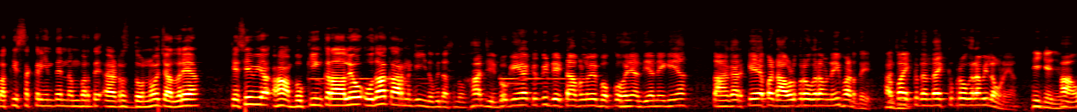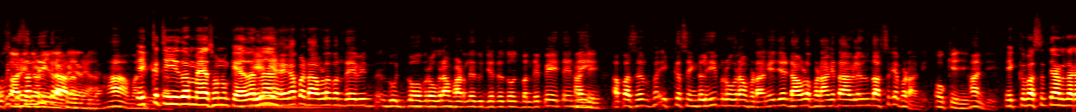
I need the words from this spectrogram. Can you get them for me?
ਬਾਕੀ ਸਕਰੀਨ ਤੇ ਨੰਬਰ ਤੇ ਐਡਰੈਸ ਦੋਨੋਂ ਚੱਲ ਰਿਹਾ ਕਿਸੇ ਵੀ ਹਾਂ ਬੁਕਿੰਗ ਕਰਾ ਲਿਓ ਉਹਦਾ ਕਾਰਨ ਕੀ ਦੋ ਵੀ ਦੱਸ ਦਿਓ ਹਾਂਜੀ ਬੁਕਿੰਗ ਆ ਕਿਉਂਕਿ ਡੇਟਾਂ ਆਪਣੇ ਬੁੱਕ ਹੋ ਜਾਂਦੀਆਂ ਨੇਗੀਆਂ ਤਾਂ ਕਰਕੇ ਆਪਾਂ ਡਬਲ ਪ੍ਰੋਗਰਾਮ ਨਹੀਂ ਫੜਦੇ। ਆਪਾਂ ਇੱਕ ਦਿਨ ਦਾ ਇੱਕ ਪ੍ਰੋਗਰਾਮ ਹੀ ਲਾਉਣੇ ਆ। ਠੀਕ ਹੈ ਜੀ ਹਾਂ, ਉਹ ਵੀ ਸਾਰੀ ਤਸੱਲੀ ਕਰਾ ਦਿੰਦੇ ਆ। ਹੈ ਮੰਨ ਇੱਕ ਚੀਜ਼ ਦਾ ਮੈਂ ਤੁਹਾਨੂੰ ਕਹਿ ਇਹ ਦਿੰਦਾ ਨਹੀਂ ਹੈਗਾ ਆਪਾਂ ਡਬਲ ਬੰਦੇ ਵੀ ਦੂ- ਦੋ ਪ੍ਰੋਗਰਾਮ ਫੜ ਲਏ ਦੂਜੇ ਤੇ ਦੋ ਬੰਦੇ ਭੇਜਤੇ ਨਹੀਂ। ਆਪਾਂ ਸਿਰਫ ਇੱਕ ਸਿੰਗਲ ਹੀ ਪ੍ਰੋਗਰਾਮ ਫੜਾਂਗੇ ਜੇ ਡਬਲ ਫੜਾਂਗੇ ਤਾਂ ਅਗਲੇ ਨੂੰ ਦੱਸ ਕੇ ਫੜਾਂਗੇ। ਓਕੇ ਜੀ। ਹਾਂਜੀ। ਇੱਕ ਬਸ ਧਿਆਨ ਦਾ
